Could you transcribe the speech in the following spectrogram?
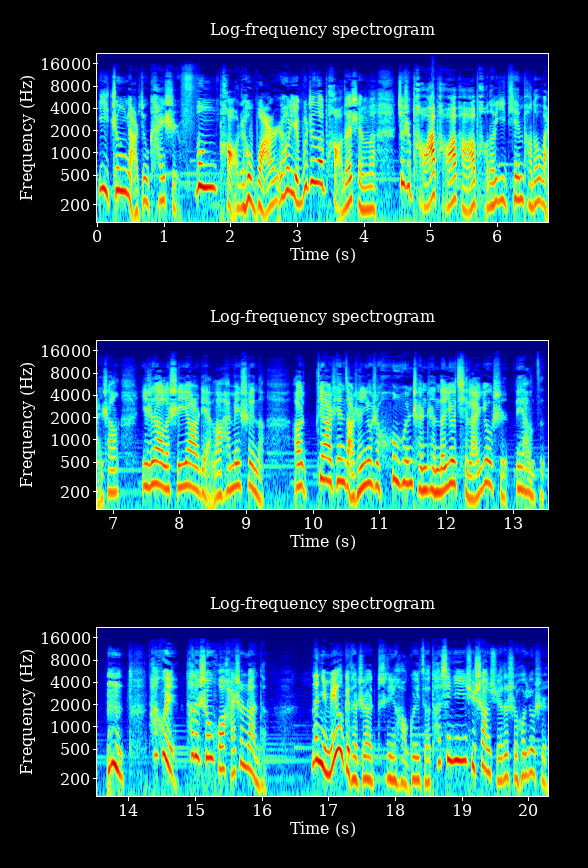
一睁眼就开始疯跑着玩儿，然后也不知道跑的什么，就是跑啊跑啊跑啊，跑到一天，跑到晚上，一直到了十一二点了还没睡呢，呃，第二天早晨又是昏昏沉沉的，又起来又是那样子，他会他的生活还是乱的。那你没有给他制制定好规则，他星期一去上学的时候，又是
